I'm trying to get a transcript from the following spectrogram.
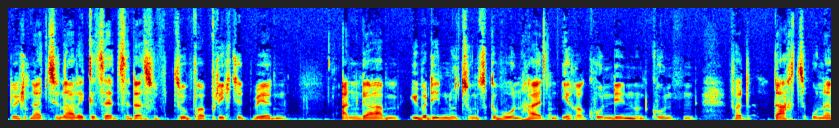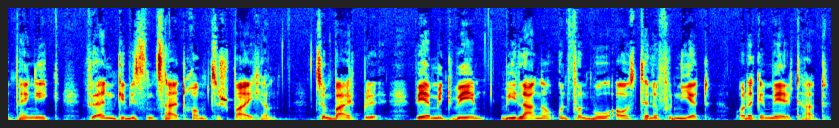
durch nationale Gesetze dazu verpflichtet werden, Angaben über die Nutzungsgewohnheiten ihrer Kundinnen und Kunden verdachtsunabhängig für einen gewissen Zeitraum zu speichern, zum Beispiel wer mit wem, wie lange und von wo aus telefoniert oder gemailt hat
